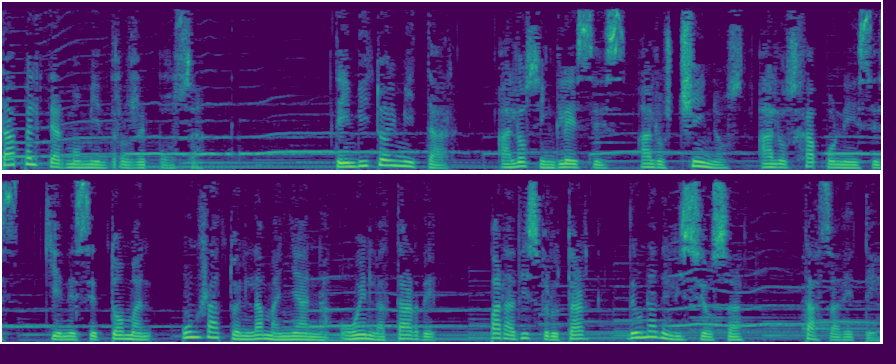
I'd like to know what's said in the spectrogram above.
Tapa el termo mientras reposa. Te invito a imitar a los ingleses, a los chinos, a los japoneses, quienes se toman un rato en la mañana o en la tarde para disfrutar de una deliciosa taza de té.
